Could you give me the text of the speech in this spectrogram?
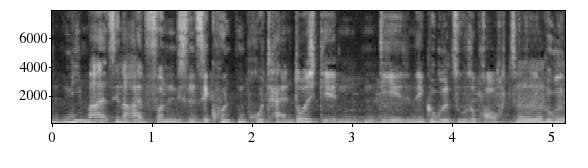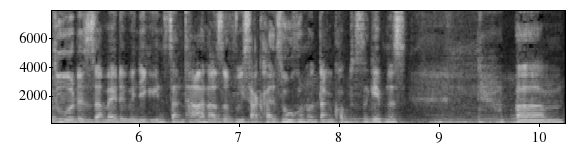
niemals innerhalb von diesen Sekundenbruchteilen durchgehen, die eine Google-Suche braucht. Also mhm. Google-Suche, das ist ja mehr oder weniger instantan. Also ich sage halt suchen und dann kommt das Ergebnis. Ähm,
